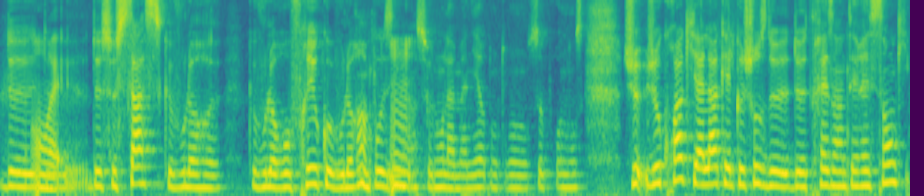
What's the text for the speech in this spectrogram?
à eux de, de, ce sas que vous leur que vous leur offrez ou que vous leur imposez, mm. hein, selon la manière dont on se prononce. Je, je crois qu'il y a là quelque chose de, de très intéressant qui,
